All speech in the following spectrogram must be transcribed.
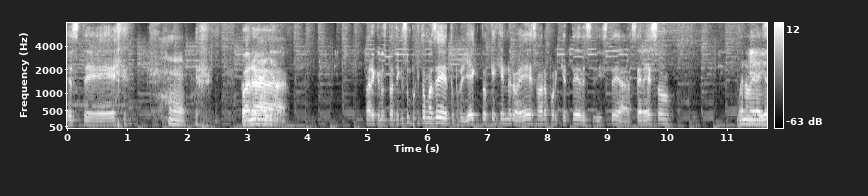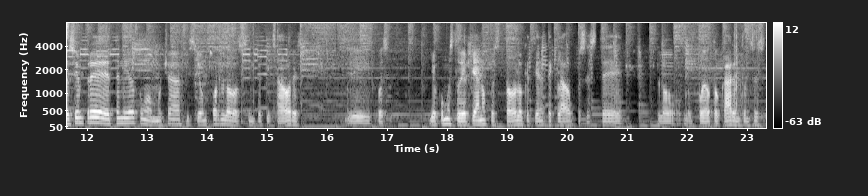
Este, Pues para, para que nos platiques un poquito más de tu proyecto, qué género es, ahora por qué te decidiste a hacer eso. Bueno, mira, yo siempre he tenido como mucha afición por los sintetizadores. Y pues yo como estudié piano, pues todo lo que tiene teclado, pues este lo, lo puedo tocar. Entonces,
